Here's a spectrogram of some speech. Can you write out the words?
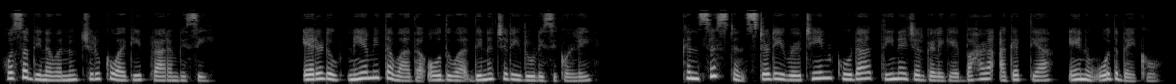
ಹೊಸ ದಿನವನ್ನು ಚುರುಕುವಾಗಿ ಪ್ರಾರಂಭಿಸಿ. ಎರಡು, ನಿಯಮಿತವಾದ ಓದುವ ದಿನಚರಿ ರೂಢಿಸಿಕೊಳ್ಳಿ. ಕನ್ಸಿಸ್ಟೆಂಟ್ ಸ್ಟಡಿ ರುಟೀನ್ ಕೂಡ ಟೀನೇಜರ್ಗಳಿಗೆ ಬಹಳ ಅಗತ್ಯ. ಏನು ಓದಬೇಕು?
